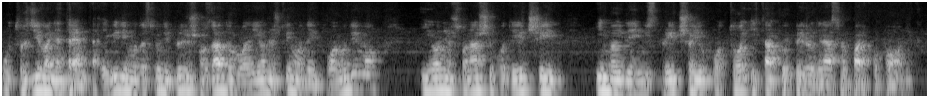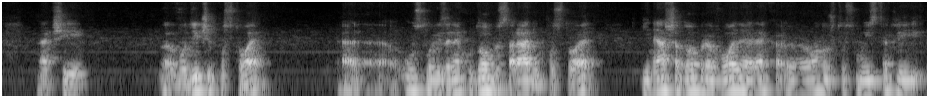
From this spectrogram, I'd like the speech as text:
utvrđivanja trenda i vidimo da su ljudi prilično zadovoljni onim što imamo da im ponudimo i onim što naši vodiči imaju da im ispričaju o toj i takvoj prirodi nacionalnog parka Koponik. Znači, vodiči postoje, uslovi za neku dobru saradnju postoje, i naša dobra volja je reka, ono što smo istakli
